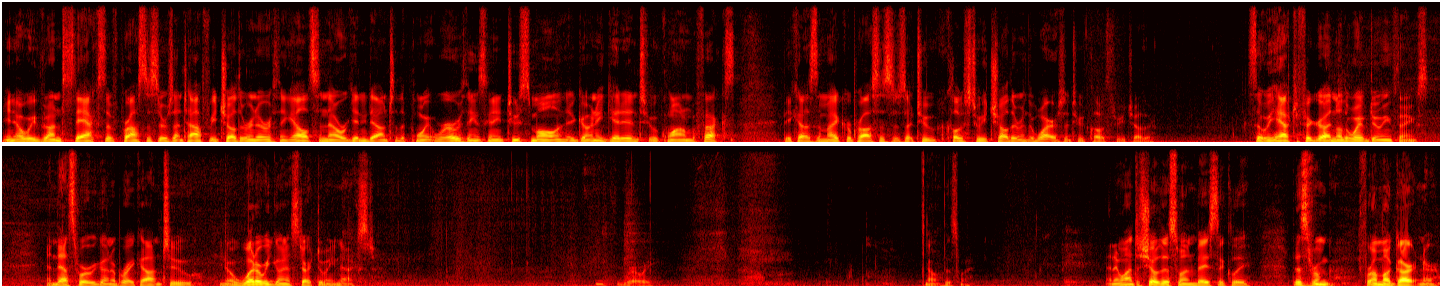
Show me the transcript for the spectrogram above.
You know, we've run stacks of processors on top of each other and everything else, and now we're getting down to the point where everything's getting too small and they're going to get into quantum effects because the microprocessors are too close to each other and the wires are too close to each other. So we have to figure out another way of doing things. And that's where we're going to break out into, you know, what are we going to start doing next? Where are we? No, this way. And I want to show this one basically. This is from, from a Gartner.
